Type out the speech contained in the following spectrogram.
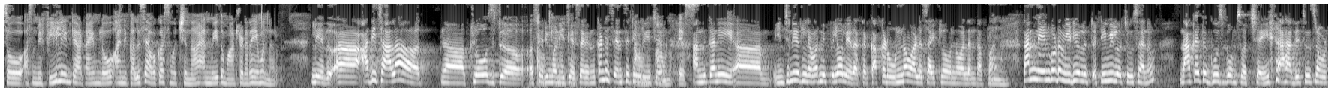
సో అసలు మీ ఫీల్ ఏంటి ఆ టైంలో? ఆయన కలిసే అవకాశం వచ్చిందా? ఆయన మీతో మాట్లాడారా? ఏమన్నారు? లేదు. అది చాలా క్లోజ్డ్ సెరిమనీ చేశారు. ఎందుకంటే సెన్సిటివ్ రీజన్. అందుకని ఇంజనీర్లు ఎవరిని పిలవలేదు అక్కడికి అక్కడ ఉన్న వాళ్ళు సైట్లో ఉన్న వాళ్ళని తప్ప. కానీ నేను కూడా వీడియోలో టీవీలో చూశాను. నాకైతే గూస్ బంప్స్ వచ్చాయి. అది చూసినప్పుడు.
